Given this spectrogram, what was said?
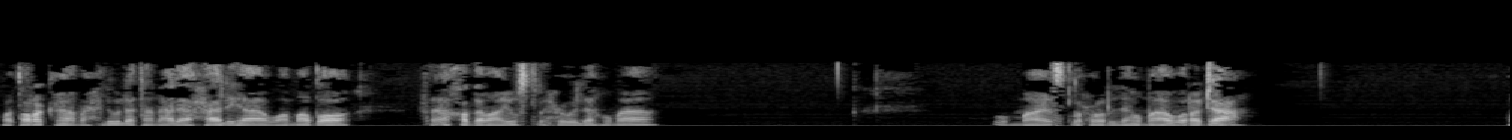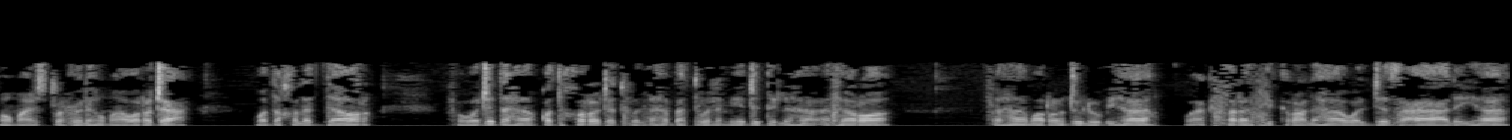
وتركها محلولة على حالها ومضى فأخذ ما يصلح لهما وما يصلح لهما ورجع وما يصلح لهما ورجع ودخل الدار فوجدها قد خرجت وذهبت ولم يجد لها أثرا فهام الرجل بها وأكثر الذكر لها والجزع عليها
